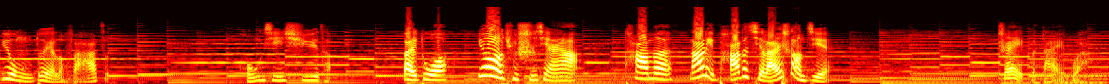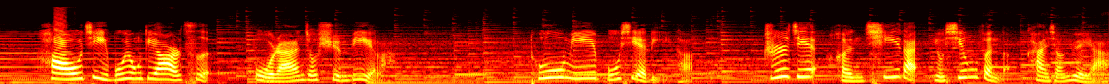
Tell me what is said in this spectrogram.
用对了法子。红心虚他，拜托，又要去拾钱呀？他们哪里爬得起来上街？这个呆瓜，好计不用第二次，不然就逊毙了。图迷不屑理他，直接很期待又兴奋地看向月牙。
